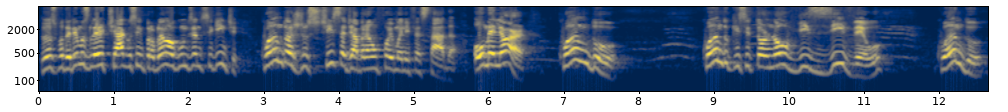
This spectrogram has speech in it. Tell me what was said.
Então nós poderíamos ler Tiago sem problema algum dizendo o seguinte: quando a justiça de Abraão foi manifestada, ou melhor, quando quando que se tornou visível, quando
